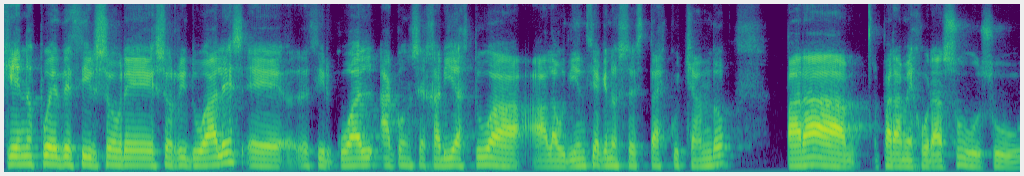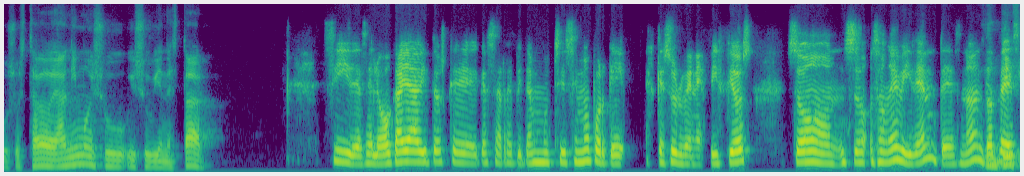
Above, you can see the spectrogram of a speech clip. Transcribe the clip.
¿Qué nos puedes decir sobre esos rituales? Eh, es decir, ¿cuál aconsejarías tú a, la audiencia que nos está escuchando para, mejorar su, estado de ánimo y su, y su bienestar? Sí, desde luego que hay hábitos que, se repiten muchísimo porque es que sus beneficios son, son, evidentes, ¿no? Entonces,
